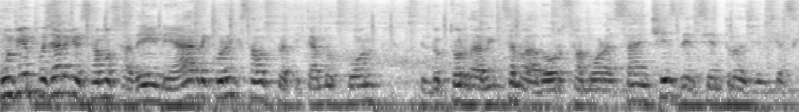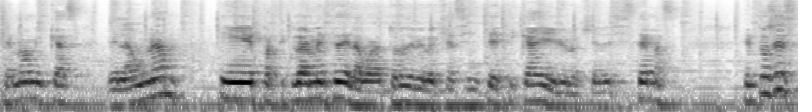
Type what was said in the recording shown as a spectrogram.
Muy bien, pues ya regresamos a DNA. Recuerden que estamos platicando con el doctor David Salvador Zamora Sánchez del Centro de Ciencias Genómicas de la UNAM, eh, particularmente del Laboratorio de Biología Sintética y Biología de Sistemas. Entonces,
